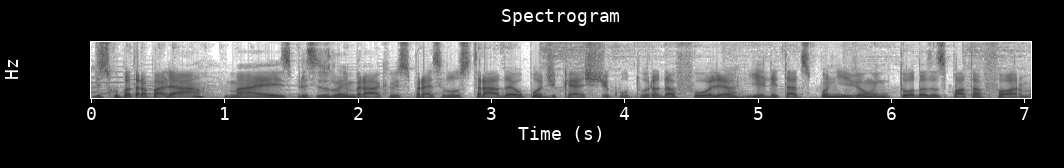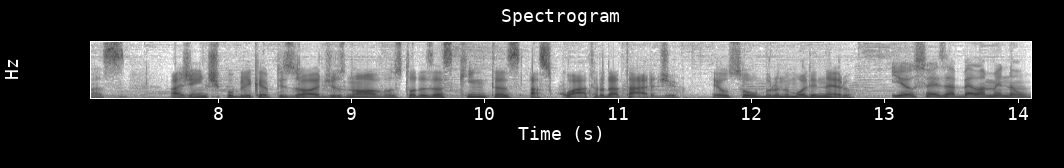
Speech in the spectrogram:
Desculpa atrapalhar, mas preciso lembrar que o Expresso Ilustrado é o podcast de cultura da Folha e ele está disponível em todas as plataformas. A gente publica episódios novos todas as quintas, às quatro da tarde. Eu sou o Bruno Molineiro. E eu sou a Isabela Menon.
